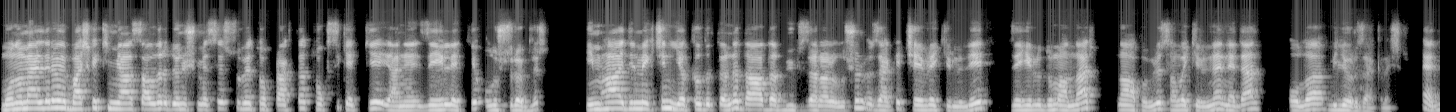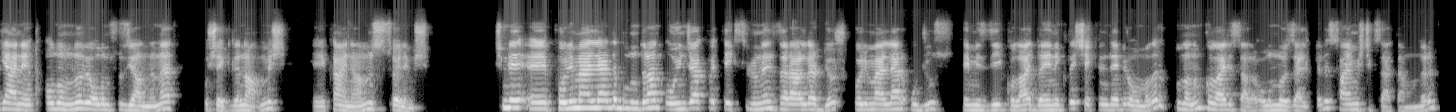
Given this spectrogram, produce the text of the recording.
Monomerlere ve başka kimyasallara dönüşmesi su ve toprakta toksik etki yani zehirli etki oluşturabilir. İmha edilmek için yakıldıklarında daha da büyük zarar oluşur. Özellikle çevre kirliliği, zehirli dumanlar ne yapabiliyoruz? Hava kirliliğine neden olabiliyoruz arkadaşlar. Evet yani olumlu ve olumsuz yanlarını bu şekilde ne yapmış? E, kaynağımız söylemiş. Şimdi e, polimerlerde bulunduran oyuncak ve tekstil ürünlerin zararları diyor. Polimerler ucuz, temizliği kolay, dayanıklı şeklinde bir olmaları kullanım kolaylığı sağlar. Olumlu özellikleri saymıştık zaten bunları.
